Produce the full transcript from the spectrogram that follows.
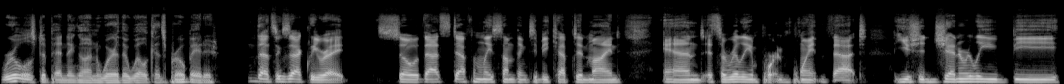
rules depending on where the will gets probated. That's exactly right. So that's definitely something to be kept in mind. And it's a really important point that you should generally be,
